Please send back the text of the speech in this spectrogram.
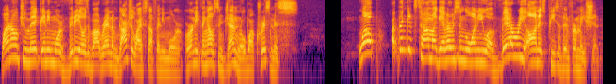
why don't you make any more videos about random Gacha Life stuff anymore, or anything else in general about Christmas? Well, I think it's time I gave every single one of you a very honest piece of information.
